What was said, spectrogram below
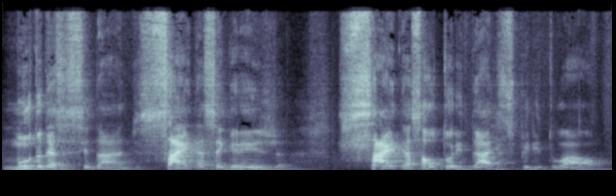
Muda dessa cidade, sai dessa igreja, sai dessa autoridade espiritual.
